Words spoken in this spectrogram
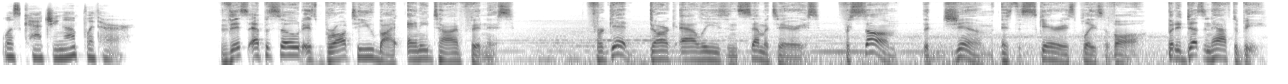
was catching up with her. This episode is brought to you by Anytime Fitness. Forget dark alleys and cemeteries. For some, the gym is the scariest place of all, but it doesn't have to be.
